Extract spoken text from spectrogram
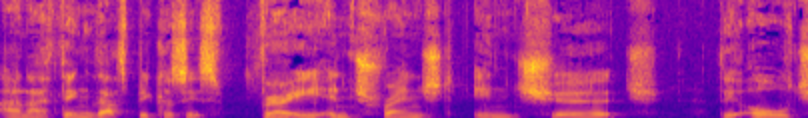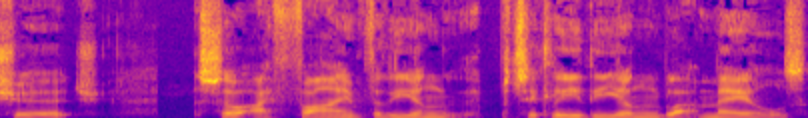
And I think that's because it's very entrenched in church, the old church. So I find for the young, particularly the young black males,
